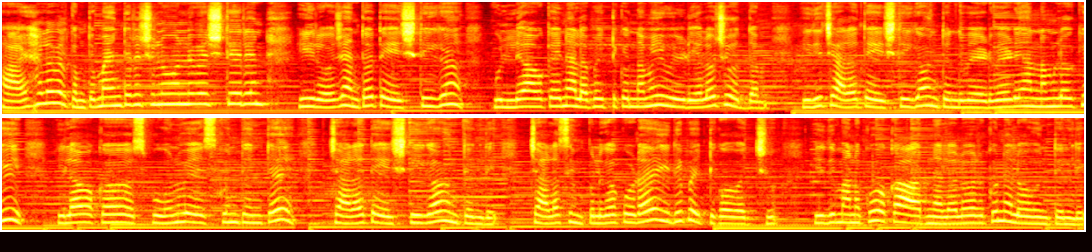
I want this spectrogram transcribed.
Hi hello welcome to my Inti Ruchulu only వెజిటేరియన్. ఈరోజు ఎంతో టేస్టీగా ఉల్లి ఆవకాయని ఎలా పెట్టుకుందామో ఈ వీడియోలో చూద్దాం. ఇది చాలా టేస్టీగా ఉంటుంది. వేడివేడి అన్నంలోకి ఇలా ఒక స్పూన్ వేసుకుని తింటే చాలా టేస్టీగా ఉంటుంది. చాలా సింపుల్గా కూడా ఇది పెట్టుకోవచ్చు. ఇది మనకు ఒక ఆరు నెలల వరకు నిల్వ ఉంటుంది.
